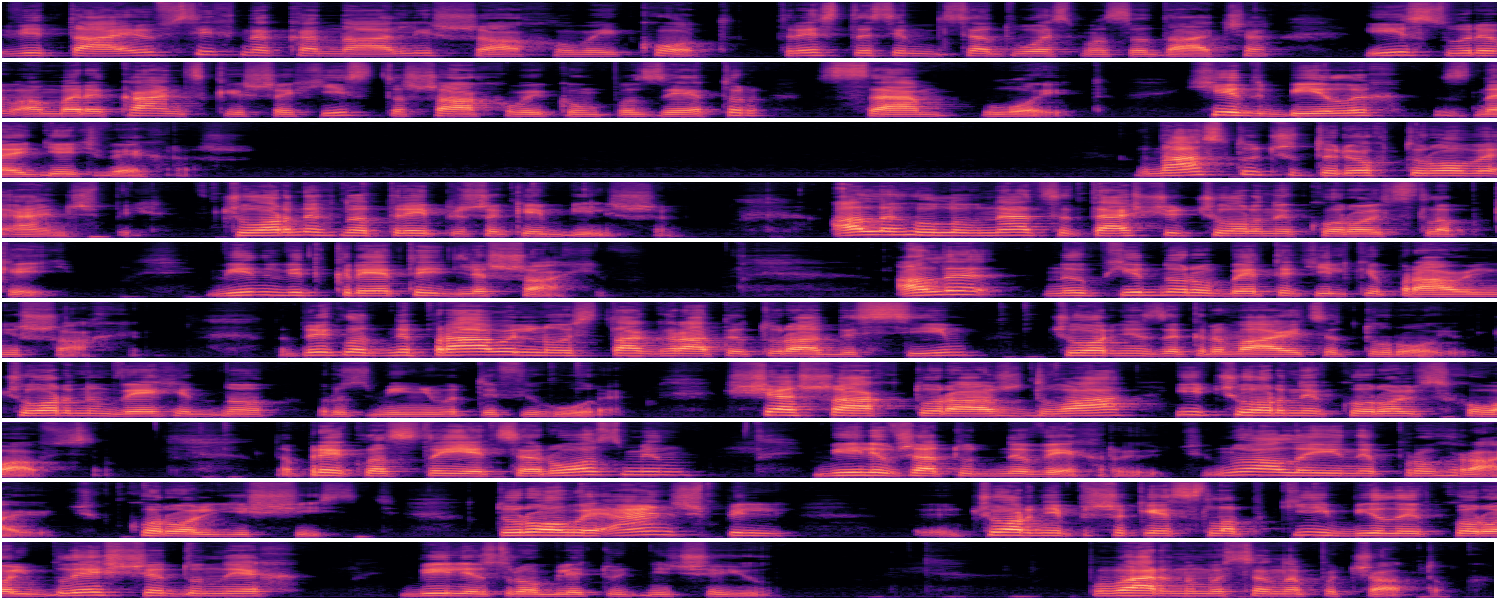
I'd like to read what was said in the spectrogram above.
Вітаю всіх на каналі Шаховий Код. 378 задача. Її створив американський шахіст та шаховий композитор Сем Ллойд. Хід білих знайдіть виграш. В нас тут чотирьохтуровий еншпіль. В чорних на три пішаки більше. Але головне це те, що чорний король слабкий. Він відкритий для шахів. Але необхідно робити тільки правильні шахи. Наприклад, неправильно ось так грати тура d7, чорні закриваються турою. Чорним вигідно розмінювати фігури. Ще шах тура h2 і чорний король сховався. Наприклад, стається розмін, білі вже тут не виграють, ну але і не програють. Король e6. Туровий еншпіль, е, чорні пішаки слабкі, білий король ближче до них, білі зроблять тут нічию. Повернемося на початок.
